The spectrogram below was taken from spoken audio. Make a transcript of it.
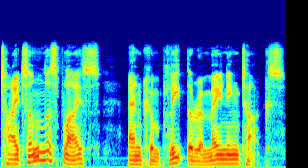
tighten the splice, and complete the remaining tucks.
